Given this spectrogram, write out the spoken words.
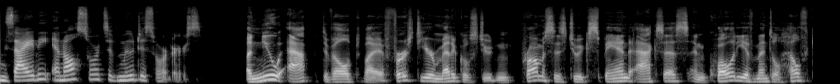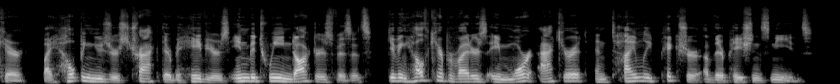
anxiety, and all sorts of mood disorders. A new app developed by a first year medical student promises to expand access and quality of mental health care by helping users track their behaviors in between doctor's visits, giving healthcare providers a more accurate and timely picture of their patients' needs.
